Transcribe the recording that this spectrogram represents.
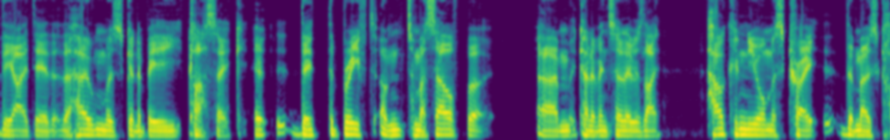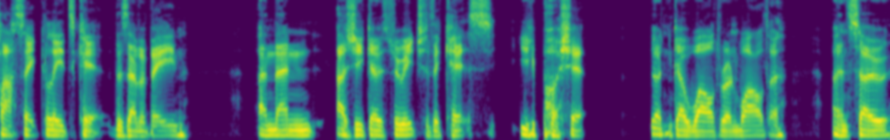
the idea that the home was going to be classic. It, the, the brief um, to myself, but um, kind of internally was like, how can you almost create the most classic Leeds kit there's ever been? And then as you go through each of the kits, you push it and go wilder and wilder. And so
